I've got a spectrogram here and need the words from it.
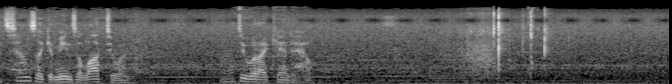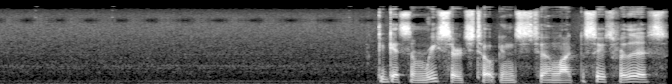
it sounds like it means a lot to him. I'll do what I can to help. should get some research tokens to unlock the suits for this.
